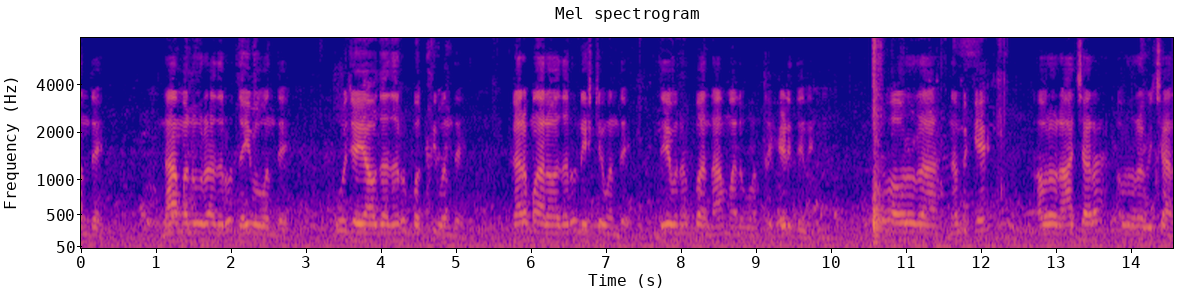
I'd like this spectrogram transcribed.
ಒಂದೇ ನಾಮನೂರಾದರೂ ದೈವ ಒಂದೇ ಪೂಜೆ ಯಾವುದಾದರೂ ಭಕ್ತಿ ಒಂದೇ ಕರ್ಮ ಅಲವಾದರೂ ನಿಷ್ಠೆ ಒಂದೇ ದೇವನೊಬ್ಬ ನಾಮ ಹಲವು ಅಂತ ಹೇಳಿದ್ದೇನೆ. ಸೊ ಅವರವರ ನಂಬಿಕೆ ಅವರವರ ಆಚಾರ ಅವರವರ ವಿಚಾರ.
